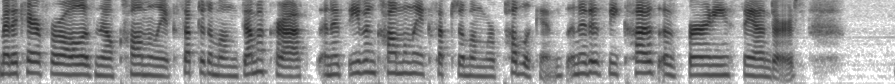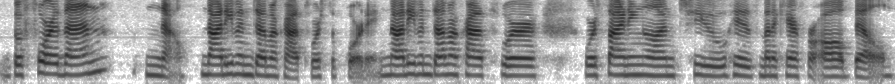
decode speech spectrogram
Medicare for All is now commonly accepted among Democrats, and it's even commonly accepted among Republicans. And it is because of Bernie Sanders. Before then, no, not even Democrats were supporting. Not even Democrats were were signing on to his Medicare for All bill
